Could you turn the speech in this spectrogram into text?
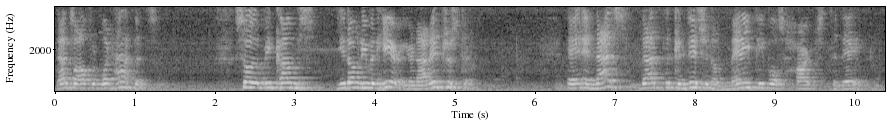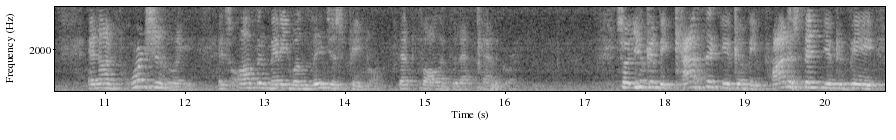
That's often what happens. So it becomes, you don't even hear, you're not interested. And, and that's, that's the condition of many people's hearts today. And unfortunately, it's often many religious people that fall into that category. So you can be Catholic, you can be Protestant, you can be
